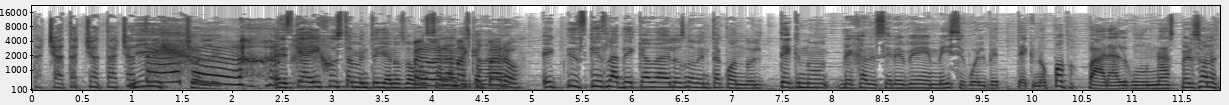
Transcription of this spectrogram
tacha, tacha, tacha, tacha. Es que ahí justamente ya nos vamos Pero a era la más década. popero. Eh, Es que es la década de los 90 cuando el tecno deja de ser EBM y se vuelve tecno pop para algunas personas.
